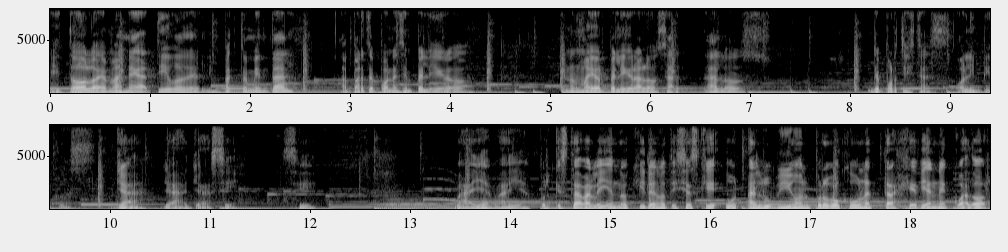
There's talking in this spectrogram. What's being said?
y todo lo demás negativo del impacto ambiental, aparte pones en peligro, en un mayor peligro a los, a los deportistas olímpicos. Ya, ya, ya, sí. Sí. Vaya, vaya. Porque estaba leyendo aquí las noticias que un aluvión provocó una tragedia en Ecuador.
